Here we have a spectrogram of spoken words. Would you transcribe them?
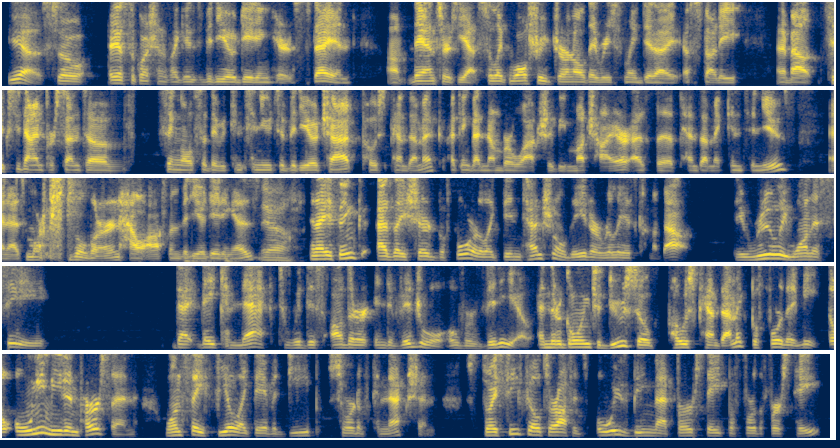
yeah so i guess the question is like is video dating here to stay and um, the answer is yes so like wall street journal they recently did a, a study and about 69% of singles said they would continue to video chat post pandemic i think that number will actually be much higher as the pandemic continues and as more people learn how awesome video dating is. Yeah. And I think as I shared before, like the intentional data really has come about. They really want to see that they connect with this other individual over video and they're going to do so post pandemic before they meet. They'll only meet in person once they feel like they have a deep sort of connection. So I see filter off as always being that first date before the first date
